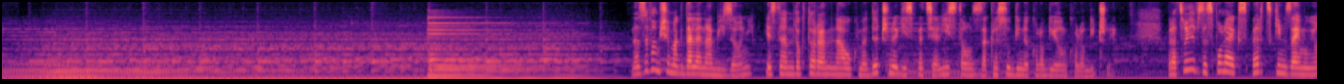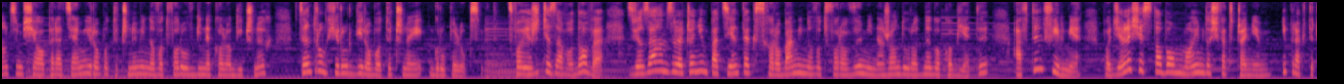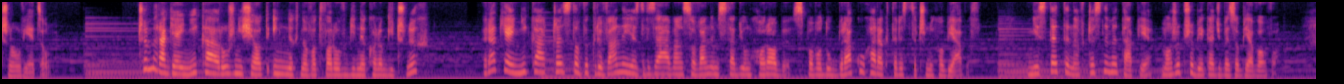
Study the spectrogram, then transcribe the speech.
Nazywam się Magdalena Bizoń, jestem doktorem nauk medycznych i specjalistą z zakresu ginekologii onkologicznej. Pracuję w zespole eksperckim zajmującym się operacjami robotycznymi nowotworów ginekologicznych w Centrum Chirurgii Robotycznej Grupy LuxMed. Swoje życie zawodowe związałam z leczeniem pacjentek z chorobami nowotworowymi narządu rodnego kobiety, a w tym filmie podzielę się z Tobą moim doświadczeniem i praktyczną wiedzą. Czym rak jajnika różni się od innych nowotworów ginekologicznych? Rak jajnika często wykrywany jest w zaawansowanym stadium choroby z powodu braku charakterystycznych objawów. Niestety na wczesnym etapie może przebiegać bezobjawowo.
